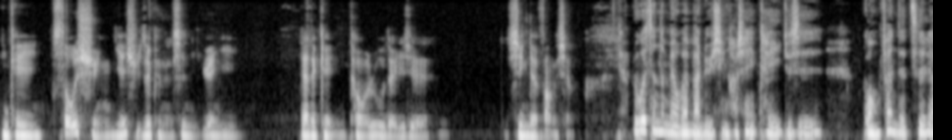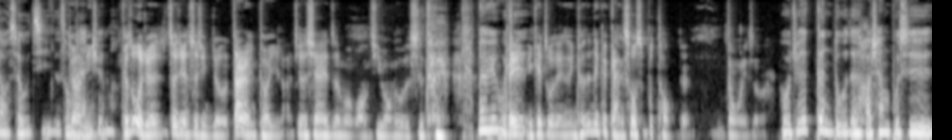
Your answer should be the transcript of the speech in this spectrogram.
你可以搜寻，也许这可能是你愿意 dedicate 投入的一些新的方向。如果真的没有办法旅行，好像也可以，就是。广泛的资料收集这种感觉吗？可是我觉得这件事情就当然可以啦，就是现在这么网际网络的时代，没有，因为我觉得你可以，你可以做这件事情。可是那个感受是不同的，你懂我意思吗？我觉得更多的好像不是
